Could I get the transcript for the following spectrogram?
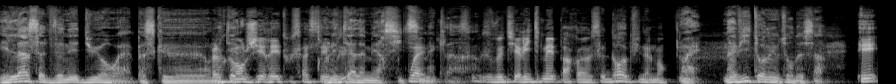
Et là, ça devenait dur, ouais, parce que on, Alors était, comment gérer tout ça on vous, était à la merci de Ouais. ces mecs-là. vous étiez rythmé par euh, cette drogue finalement. Ouais. Ma vie tournait autour de ça. Et,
